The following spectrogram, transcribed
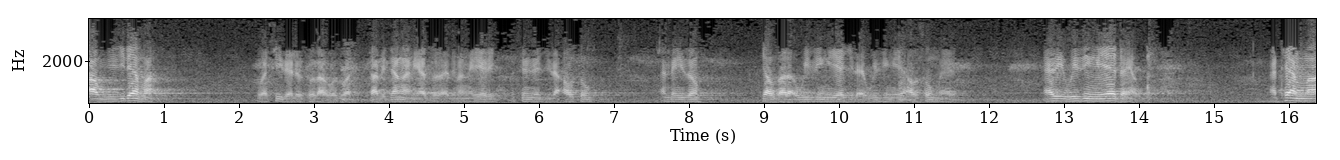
အောက်မြည်ကြီးထဲမှာသူကရှိတယ်လို့ဆိုတာကိုသူကသာတိကျမ်းကနေရဆိုတာဒီမှာငရဲတွေအစင်းစင်းကြည့်တာအောက်ဆုံးအနေဆုံးရောက်သွားတော့အဝီစီငရဲရှိတယ်အဝီစီငရဲအောက်ဆုံးပဲ အဲဒီဝီစီငရဲတရားအထက်မှာ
